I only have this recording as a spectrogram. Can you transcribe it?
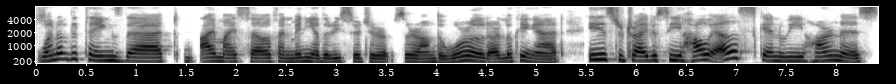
one of the things that I myself and many other researchers around the world are looking at is to try to see how else can we harness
